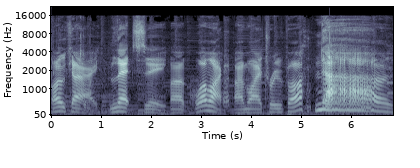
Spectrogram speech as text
Okay, let's see. Uh, what am I? Am I a trooper? No!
